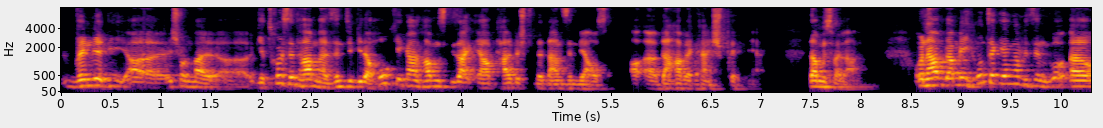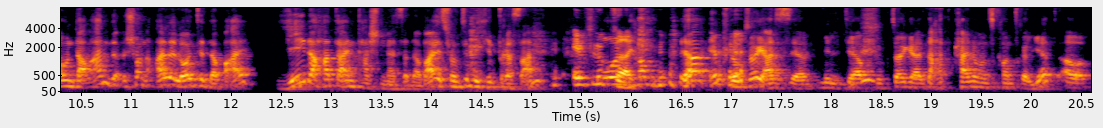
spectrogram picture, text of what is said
wenn wir die äh, schon mal äh, getröstet haben, dann sind die wieder hochgegangen, haben uns gesagt, ihr habt halbe Stunde, dann sind wir aus, da haben wir keinen Sprit mehr. Da müssen wir landen. Und haben, dann bin ich runtergegangen, wir sind, und da waren schon alle Leute dabei, jeder hatte ein Taschenmesser dabei, ist schon ziemlich interessant. Im Flugzeug. Haben, ja, im Flugzeug, das ist ja Militärflugzeug, da hat keiner uns kontrolliert. Aber,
